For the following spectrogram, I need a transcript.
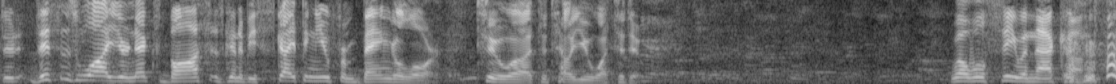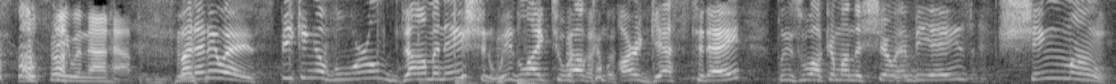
Dude, this is why your next boss is going to be skyping you from Bangalore to uh, to tell you what to do. Well, we'll see when that comes. we'll see when that happens. But anyways, speaking of world domination, we'd like to welcome our guest today. Please welcome on the show MBA's Xing Meng.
